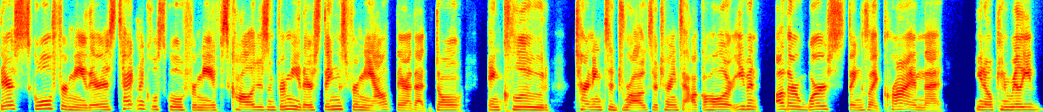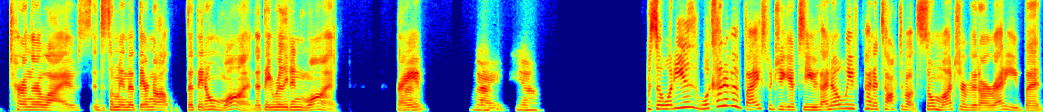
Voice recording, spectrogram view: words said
There's school for me. There's technical school for me. If college isn't for me. There's things for me out there that don't include turning to drugs or turning to alcohol or even other worse things like crime that you know can really turn their lives into something that they're not that they don't want that they really didn't want right right, right. yeah so what do you what kind of advice would you give to youth? I know we've kind of talked about so much of it already, but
